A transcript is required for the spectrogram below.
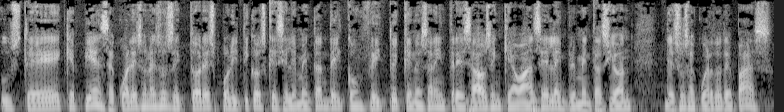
¿usted qué piensa? ¿Cuáles son esos sectores políticos que se alimentan del conflicto y que no están interesados en que avance la implementación de esos acuerdos de paz?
